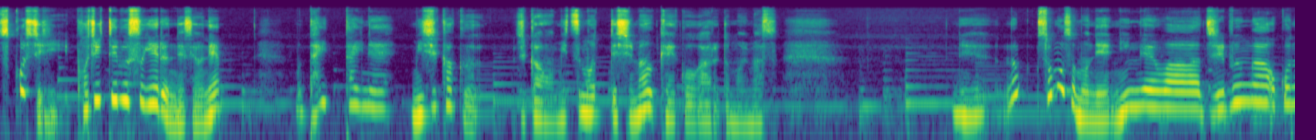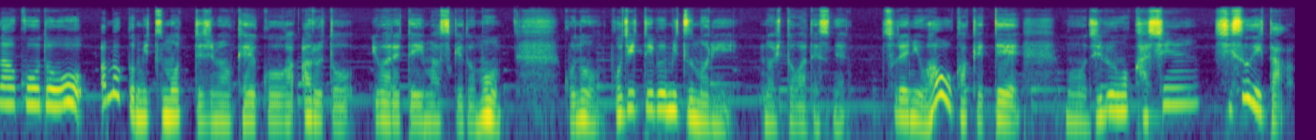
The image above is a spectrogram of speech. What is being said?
少しポジティブすぎるんですよね。もうだいたいね短く時間を見積もってしまう傾向があると思います。ね、なそもそもね人間は自分が行う行動を甘く見積もってしまう傾向があると言われていますけどもこのポジティブ見積もりの人はですねそれに輪をかけてもう自分を過信しすぎた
